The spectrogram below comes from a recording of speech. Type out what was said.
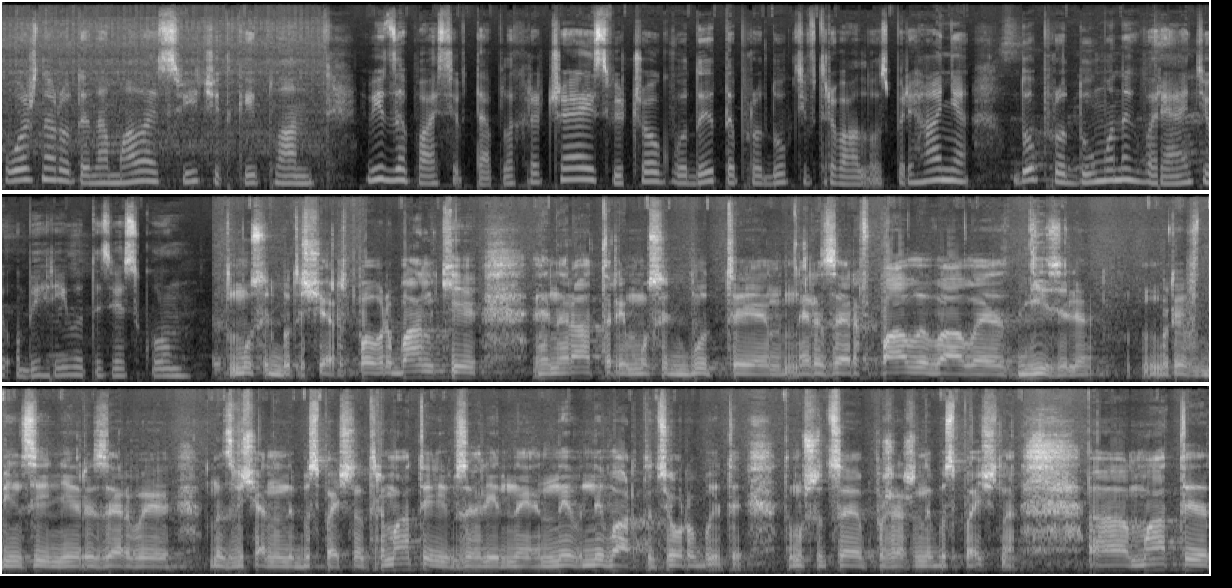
кожна родина мала свій чіткий план від запасів теплих речей, свічок, води та продуктів тривалого зберігання до продуманих варіантів обігріву та зв'язку. Мусить бути ще раз павербанки, генератори, мусить бути резерв палива, але дізеля. В бензині резерви надзвичайно небезпечно тримати, і взагалі не, не, не варто цього робити, тому що це пожежа небезпечна. Е, Мати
